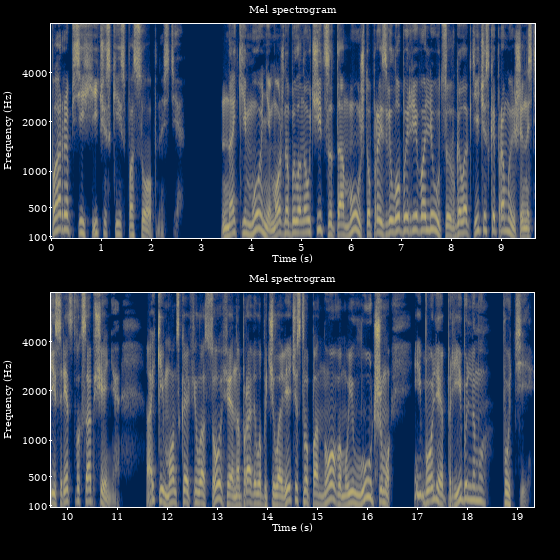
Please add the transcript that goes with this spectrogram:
парапсихические способности. На кимоне можно было научиться тому, что произвело бы революцию в галактической промышленности и средствах сообщения – а кимонская философия направила бы человечество по новому и лучшему и более прибыльному пути.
